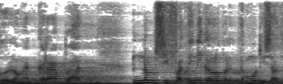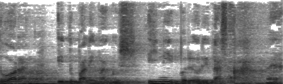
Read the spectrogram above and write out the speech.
golongan kerabat enam sifat ini kalau bertemu di satu orang itu paling bagus. Ini prioritas A. Ya.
